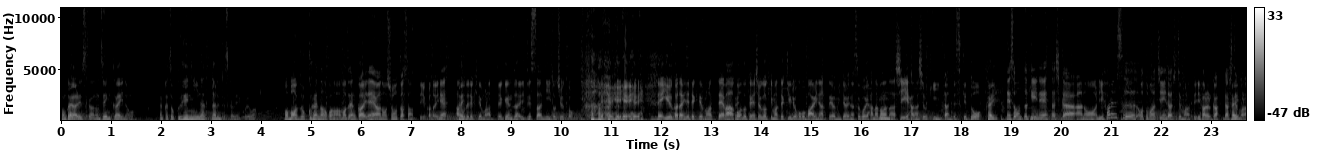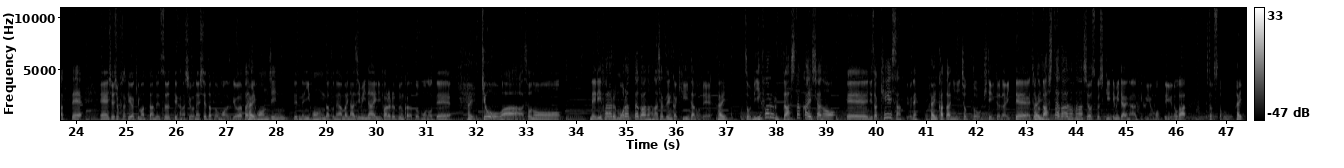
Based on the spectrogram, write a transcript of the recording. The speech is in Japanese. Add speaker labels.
Speaker 1: 今回あれですかあの前回のなんか続編にななるんですかねこれは。
Speaker 2: あ、まあ続編なのかな、まあ、前回ねあの翔太さんっていう方にねあ
Speaker 1: はい。
Speaker 2: の出てきてもらって、現在絶賛ニート中と。ね、いう方に出てきてもらって、まあ、
Speaker 1: はい。
Speaker 2: 今度転職が決まって給料ほぼ倍になったよみたいなすごい華々しい話を聞いたんですけど、
Speaker 1: はい。
Speaker 2: でその時にね確かあのリファレンスお友達に出してもらってリファラルか出してもらって、えー就職先が決まったんですっていう話をねしてたと思うんですけどやっぱり
Speaker 1: はい。
Speaker 2: 日本人ってね、日本だとねあんまり馴染みないリファラル文化だと思うので
Speaker 1: はい。
Speaker 2: 今日はそのねリファラルもらった側の話は前回聞いたので
Speaker 1: はい。
Speaker 2: そうリファラル出した会社の、えー実は K さんというね
Speaker 1: はい。
Speaker 2: 方にちょっと来ていただいてちょっと出した側の話を少し聞いてみたいなっていうふうに思っているのが一つと。
Speaker 1: はい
